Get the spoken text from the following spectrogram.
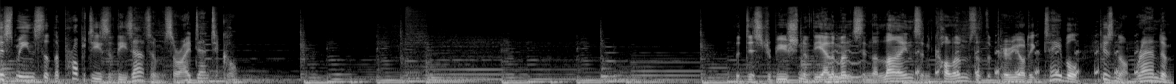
this means that the properties of these atoms are identical. The distribution of the elements in the lines and columns of the periodic table is not random,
